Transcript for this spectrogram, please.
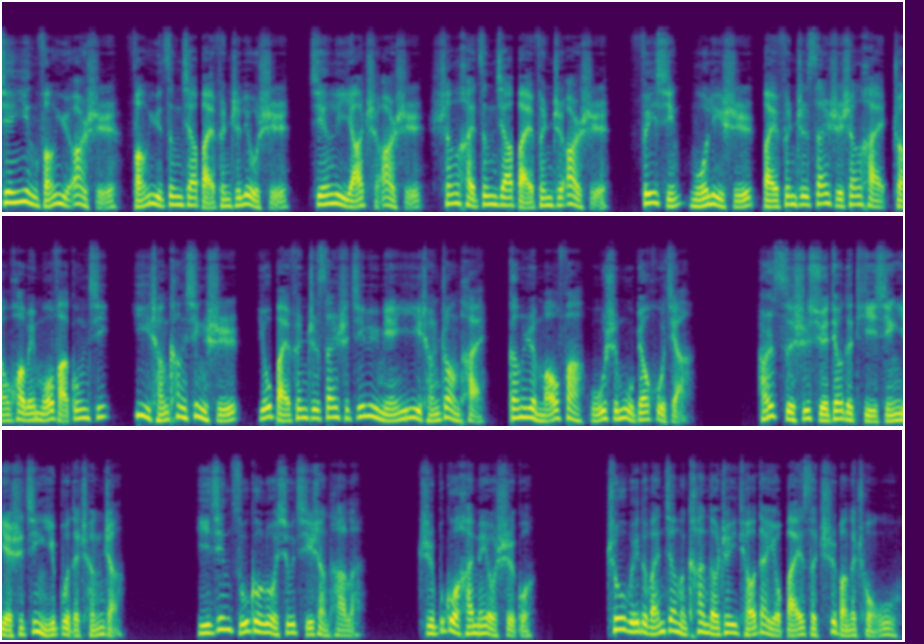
坚硬防御二十，防御增加百分之六十；尖利牙齿二十，伤害增加百分之二十；飞行魔力十，百分之三十伤害转化为魔法攻击；异常抗性时，有百分之三十几率免疫异常状态；钢刃毛发无视目标护甲。而此时雪雕的体型也是进一步的成长，已经足够洛修骑上它了，只不过还没有试过。周围的玩家们看到这一条带有白色翅膀的宠物，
